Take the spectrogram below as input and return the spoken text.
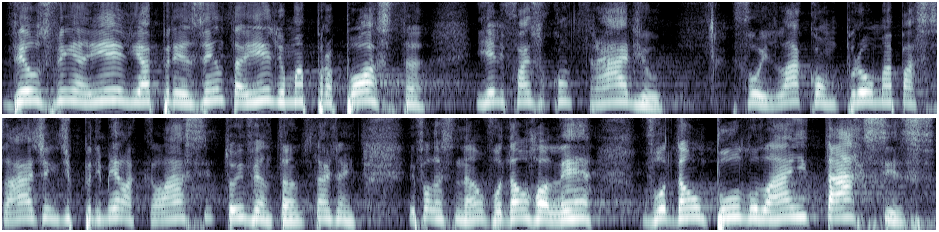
Deus vem a ele e apresenta a ele uma proposta, e ele faz o contrário. Foi lá, comprou uma passagem de primeira classe, estou inventando, tá, gente? Ele falou assim: não, vou dar um rolé, vou dar um pulo lá em Tarsis,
